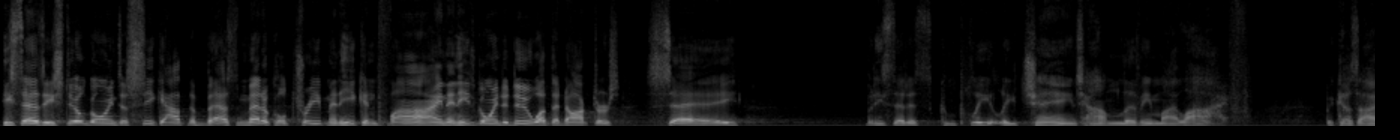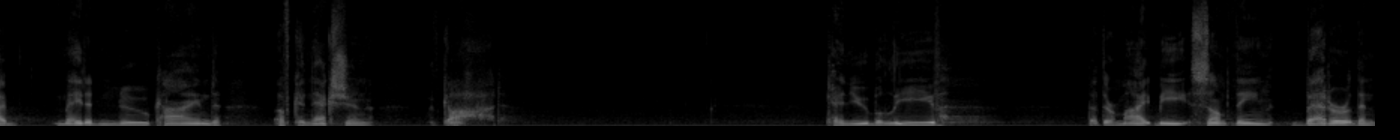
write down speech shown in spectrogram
He says he's still going to seek out the best medical treatment he can find, and he's going to do what the doctors say. But he said it's completely changed how I'm living my life because I've made a new kind of connection with God. Can you believe that there might be something better than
